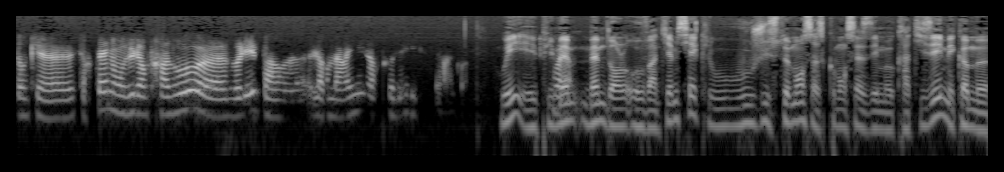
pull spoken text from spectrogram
donc, euh, certaines ont vu leurs travaux euh, volés par euh, leur mari, leurs collègues, etc. Quoi. Oui, et puis Voilà. même même dans au XXe siècle où, où justement ça se commençait à se démocratiser, mais comme euh,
